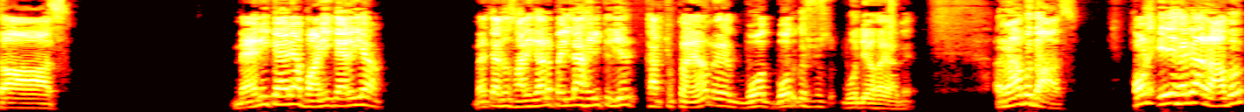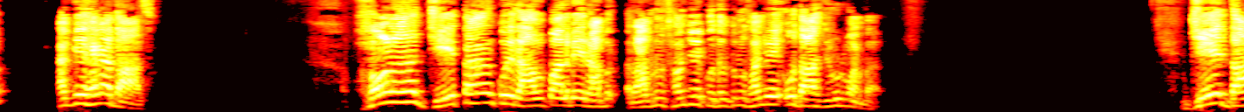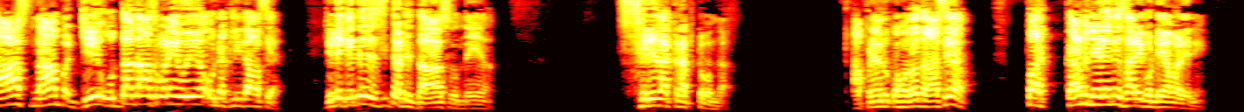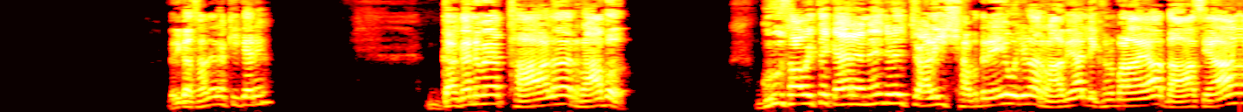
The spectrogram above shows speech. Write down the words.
ਦਾਸ। ਮੈਂ ਨਹੀਂ ਕਹਿ ਰਿਹਾ, ਬਾਣੀ ਕਹਿ ਰਹੀ ਆ। ਮੈਂ ਤੁਹਾਨੂੰ ਸਾਰੀ ਗੱਲ ਪਹਿਲਾਂ ਹੀ ਕਲੀਅਰ ਕਰ ਚੁੱਕਾ ਆ। ਮੈਂ ਬਹੁਤ ਬਹੁਤ ਕੁਝ ਬੋਲਿਆ ਹੋਇਆ ਮੈਂ। ਰੱਬ ਦਾਸ। ਹੁਣ ਇਹ ਹੈਗਾ ਰੱਬ, ਅੱਗੇ ਹੈਗਾ ਦਾਸ। ਹੁਣ ਜੇ ਤਾਂ ਕੋਈ ਰੱਬ ਪਾਲਵੇ, ਰੱਬ ਰੱਬ ਨੂੰ ਸਮਝੇ ਕੁਦਰਤ ਨੂੰ ਸਮਝੇ ਉਹ ਦਾਸ ਜ਼ਰੂਰ ਬਣਦਾ। ਜੇ ਦਾਸ ਨਾ ਜੇ ਉਦਾਂ ਦਾਸ ਬਣੇ ਹੋਏ ਆ, ਉਹ ਨਕਲੀ ਦਾਸ ਆ। ਜਿਹੜੇ ਕਹਿੰਦੇ ਅਸੀਂ ਤੁਹਾਡੇ ਦਾਸ ਹੁੰਦੇ ਆ। ਸਿਰੇ ਦਾ ਕਰਪਟ ਬੰਦਾ। ਆਪਣਿਆਂ ਨੂੰ ਕਹੋਦਾ ਦਾਸ ਆ, ਪਰ ਕਰਮ ਜਿਹੜੇ ਨੇ, ਸਾਰੇ ਗੁੰਡਿਆਂ ਵਾਲੇ ਨੇ। ਮੇਰੀ ਗੱਲ ਸਮਝ ਰਿਹਾ, ਕੀ ਕਹਿ ਰਹੇ? ਗਗਨ ਵਿੱਚ ਥਾਲ, ਰੱਬ। ਗੁਰੂ ਸਾਹਿਬ ਇੱਥੇ ਕਹਿ ਰਹੇ ਨੇ, ਜਿਹੜੇ 40 ਸ਼ਬਦ ਨੇ, ਉਹ ਜਿਹੜਾ ਰਬ ਆ ਲਿਖਣ ਵਾਲਾ ਆ, ਦਾਸ ਆ,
